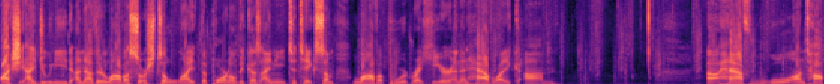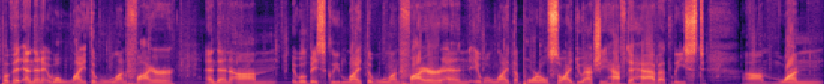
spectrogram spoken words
well, actually, I do need another lava source to light the portal because I need to take some lava poured right here and then have, like, um... Uh, have wool on top of it, and then it will light the wool on fire and then um, it will basically light the wool on fire and it will light the portal. So I do actually have to have at least um, one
